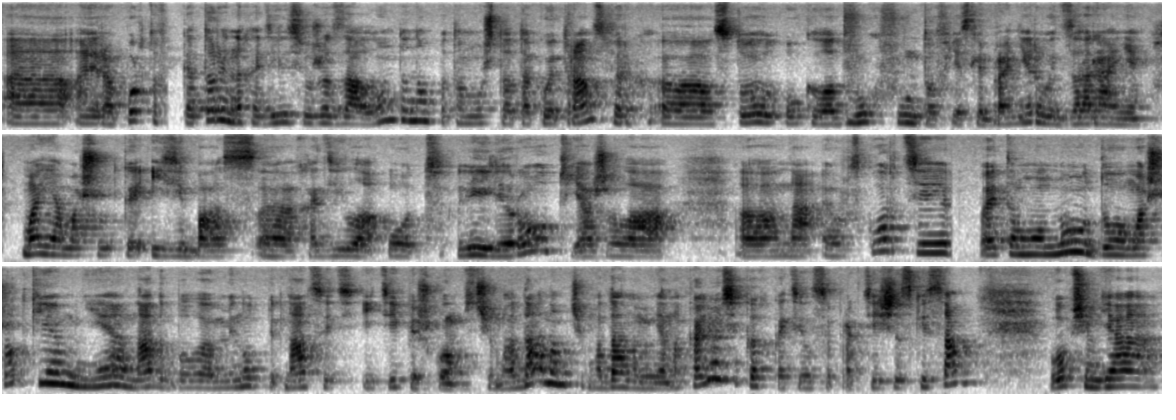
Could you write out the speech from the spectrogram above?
э, аэропортов, которые находились уже за Лондоном, потому что такой трансфер э, стоил около 2 фунтов, если бронировать заранее. Моя маршрутка EasyBus э, ходила от Лили Роуд, я жила э, на Эрскорте, поэтому ну, до маршрутки мне надо было минут 15 идти пешком с чемоданом. Чемодан у меня на колесиках, катился практически сам. В общем, я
